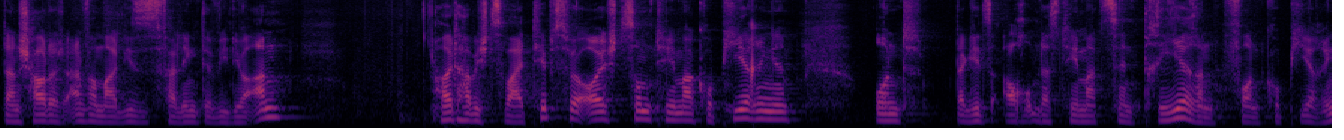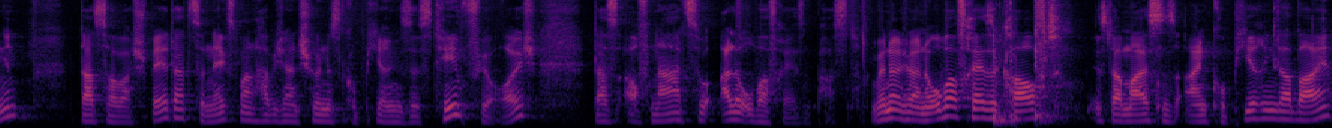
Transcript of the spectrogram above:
dann schaut euch einfach mal dieses verlinkte Video an. Heute habe ich zwei Tipps für euch zum Thema Kopierringe und da geht es auch um das Thema Zentrieren von Kopierringen. Dazu aber später. Zunächst mal habe ich ein schönes Kopieringssystem für euch, das auf nahezu alle Oberfräsen passt. Wenn ihr euch eine Oberfräse kauft, ist da meistens ein Kopierring dabei.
